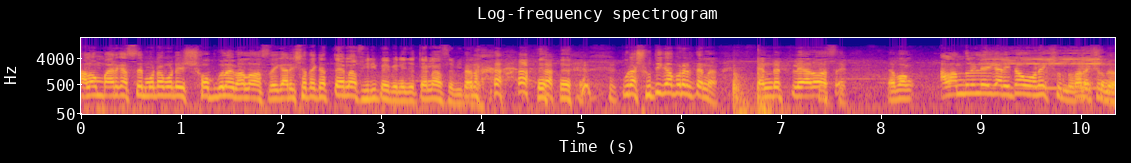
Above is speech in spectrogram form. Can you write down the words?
আলম ভাইয়ের কাছে মোটামুটি সবগুলোই ভালো আছে। গাড়ির সাথে একটা তেনা ফ্রি পাইবেন এই যে তেনা আছে পুরা সুতি কাপড়ের তেনা। অ্যান্ড্রয়েড প্লেয়ারও আছে। এবং আলহামদুলিল্লাহ এই গাড়িটাও অনেক সুন্দর অনেক সুন্দর।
